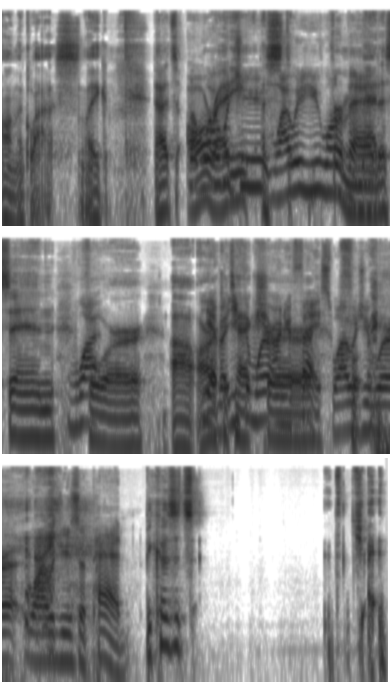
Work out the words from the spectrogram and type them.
on the glass. Like that's But why would already you- st- why would you want for that? medicine Why- for uh, yeah, but you can wear it on your face. Why would you wear? it? Why would you use a pad? because it's it's-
